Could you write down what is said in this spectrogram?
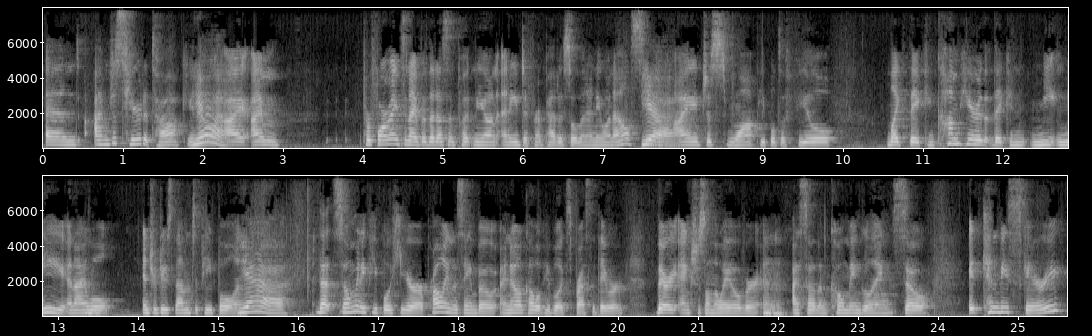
and I'm just here to talk. You know, Yeah. I I'm performing tonight, but that doesn't put me on any different pedestal than anyone else. You Yeah. know, I just want people to feel like they can come here, that they can meet me, and I will introduce them to people. And Yeah. that so many people here are probably in the same boat. I know a couple people expressed that they were very anxious on the way over, and mm. I saw them commingling. So it can be scary,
